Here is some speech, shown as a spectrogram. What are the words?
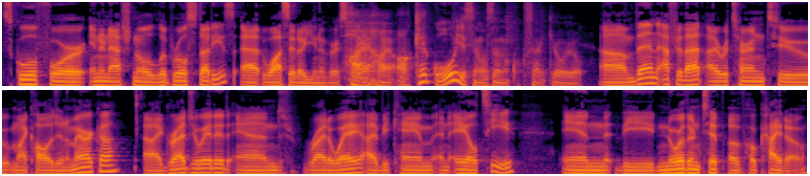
School for International Liberal Studies at Waseda University. はいはい。あ、結構多いですね、早稲田の国際教養。 Um, then after that, I returned to my college in America. I graduated, and right away, I became an ALT In the northern tip of Hokkaido.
